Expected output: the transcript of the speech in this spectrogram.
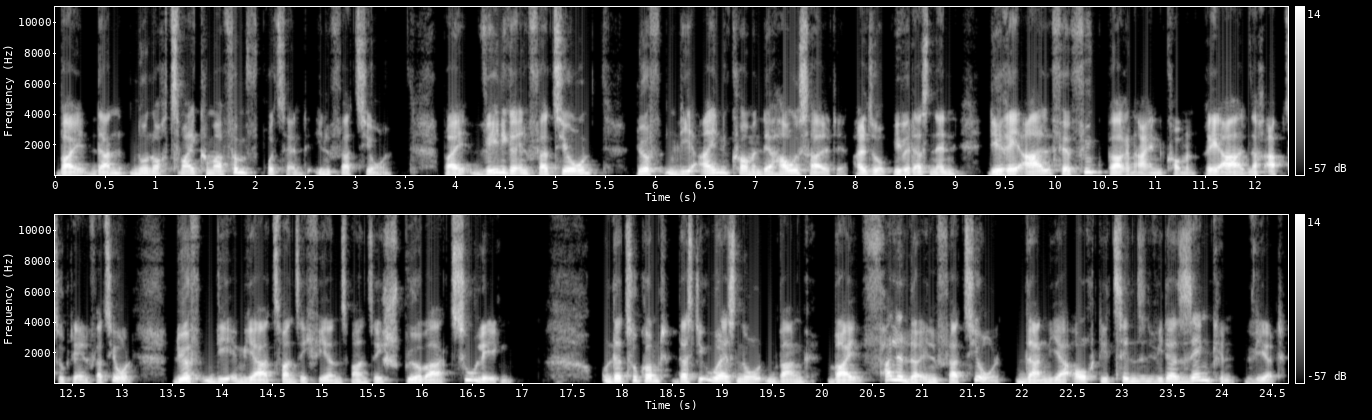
Bei dann nur noch 2,5 Prozent Inflation. Bei weniger Inflation dürften die Einkommen der Haushalte, also wie wir das nennen, die real verfügbaren Einkommen, real nach Abzug der Inflation, dürften die im Jahr 2024 spürbar zulegen. Und dazu kommt, dass die US-Notenbank bei fallender Inflation dann ja auch die Zinsen wieder senken wird.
